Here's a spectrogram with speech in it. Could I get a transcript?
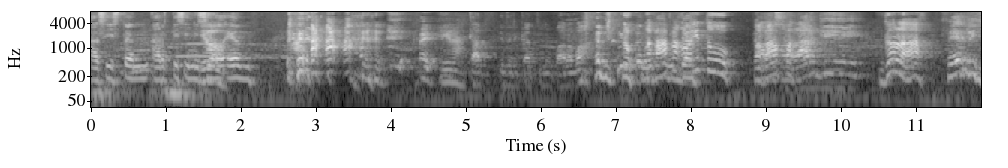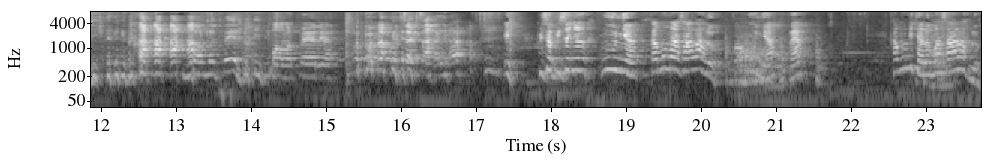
asisten artis inisial Yo. M Mira. dikat, itu dikat dulu parah banget. Loh, nggak apa-apa kalau itu. Nggak apa-apa. Lagi. Enggak lah. Ferry Muhammad Ferry Muhammad Ferry ya. Bisa-bisanya. Ih, bisa-bisanya ngunyah. Kamu masalah loh. Kok ngunyah, Fer? Kamu ini dalam masalah loh.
